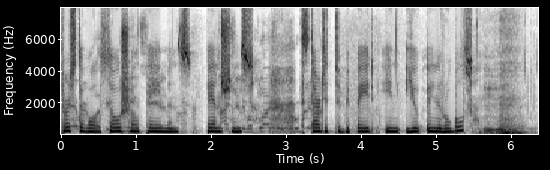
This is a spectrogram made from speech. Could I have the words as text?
First of all, social payments, pensions started to be paid in in rubles. И 10 тысяч рублей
